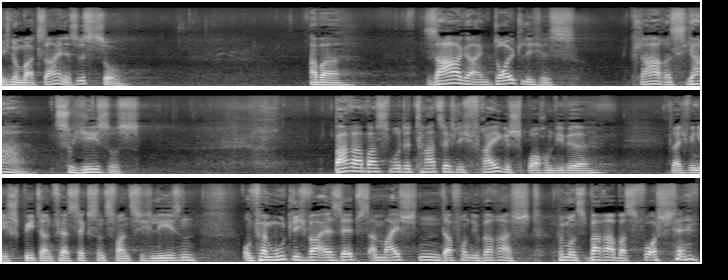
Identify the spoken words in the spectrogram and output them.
Nicht nur mag sein, es ist so. Aber sage ein deutliches, klares Ja zu Jesus. Barabbas wurde tatsächlich freigesprochen, wie wir gleich wenig später in Vers 26 lesen. Und vermutlich war er selbst am meisten davon überrascht. Können wir uns Barabbas vorstellen?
